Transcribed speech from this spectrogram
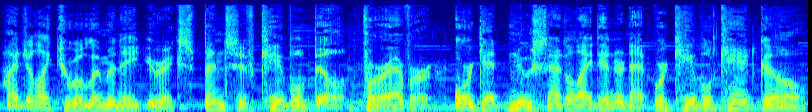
How'd you like to eliminate your expensive cable bill forever or get new satellite internet where cable can't go?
